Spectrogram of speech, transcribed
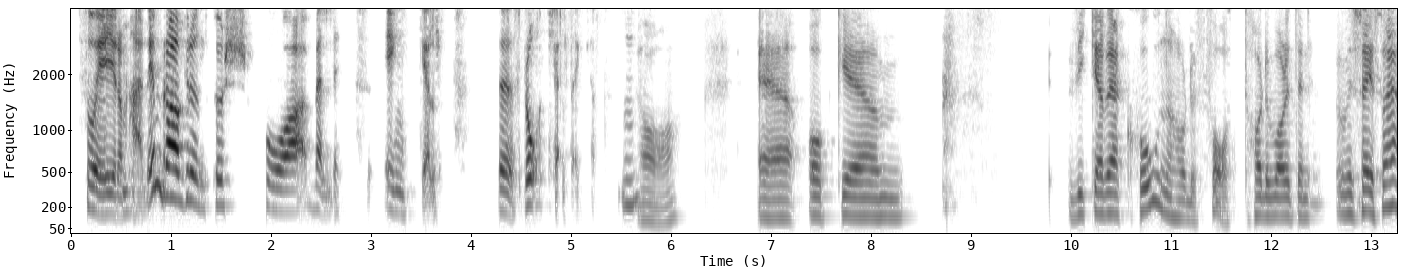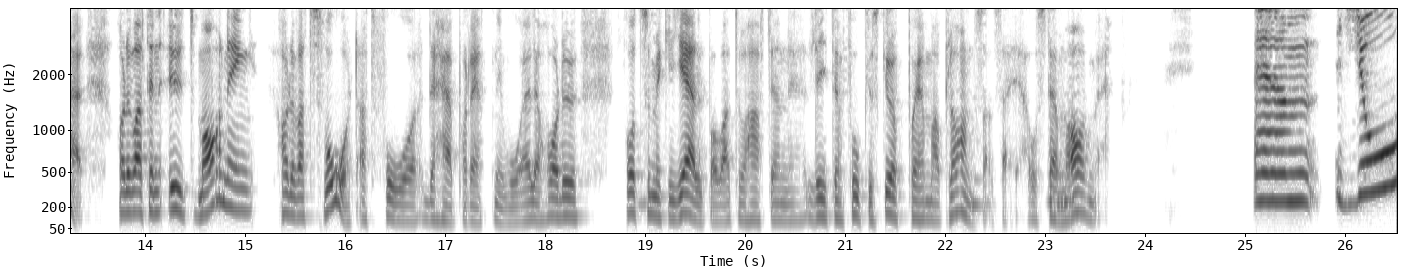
så är ju de här, det är en bra grundkurs på väldigt enkelt eh, språk helt enkelt. Mm. Ja, eh, och ehm, vilka reaktioner har du fått? Har det varit en, om vi säger så här, har det varit en utmaning har det varit svårt att få det här på rätt nivå eller har du fått så mycket hjälp av att du har haft en liten fokusgrupp på hemmaplan så att säga och stämma av med? Um, jo,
